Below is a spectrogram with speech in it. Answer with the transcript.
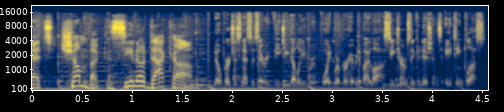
That's chumbacasino.com. No purchase necessary. VGW Group. Void were prohibited by law. See terms and conditions. 18 plus.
